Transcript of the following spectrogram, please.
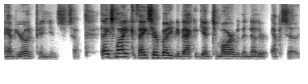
have your own opinions. So thanks, Mike. Thanks, everybody. Be back again tomorrow with another episode.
